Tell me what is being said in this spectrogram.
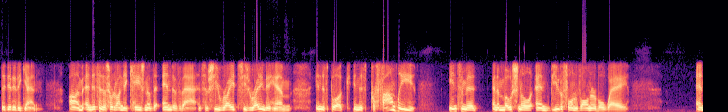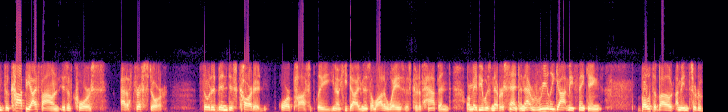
They did it again. Um, and this is a sort of on the occasion of the end of that. And so she writes, she's writing to him in this book in this profoundly intimate and emotional and beautiful and vulnerable way. And the copy I found is, of course, at a thrift store. So it had been discarded, or possibly, you know, he died. I mean, there's a lot of ways this could have happened, or maybe it was never sent. And that really got me thinking both about, I mean, sort of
